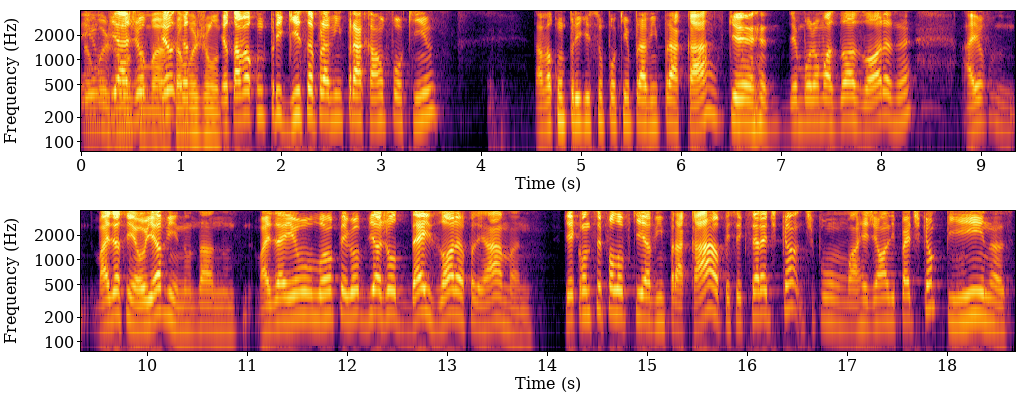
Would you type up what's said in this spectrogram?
Tamo junto, mano, Eu, tamo eu, junto. Eu tava com preguiça pra vir pra cá um pouquinho. Tava com preguiça um pouquinho pra vir pra cá, porque demorou umas duas horas, né? Aí eu, mas assim, eu ia vir. não não- mas aí o Luan pegou, viajou 10 horas. Eu falei, ah, mano. Porque quando você falou que ia vir pra cá, eu pensei que você era de tipo uma região ali perto de Campinas.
